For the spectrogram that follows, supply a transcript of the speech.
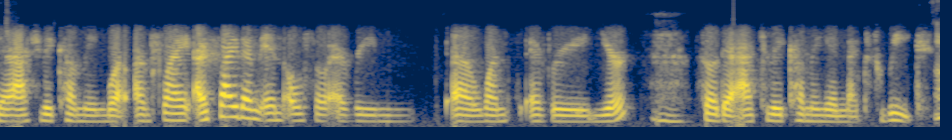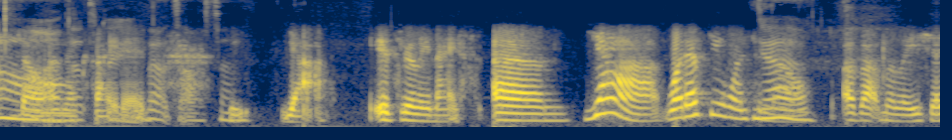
they're actually coming. Well, I'm flying. I fly them in also every uh, once every year, Mm. so they're actually coming in next week. so Oh, I'm that's great. excited. That's awesome. Yeah, it's really nice. Um, yeah. What else do you want to Yeah. know about Malaysia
